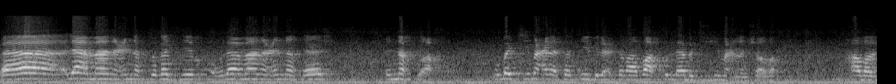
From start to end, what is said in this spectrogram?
فلا مانع إنك تقدم أو لا مانع إنك إيش؟ إنك تؤخر. وبتجي معنا ترتيب الاعتراضات كلها بتجي معنا إن شاء الله. المحاضره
